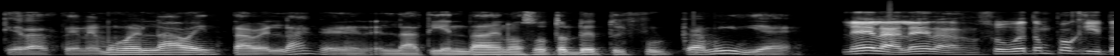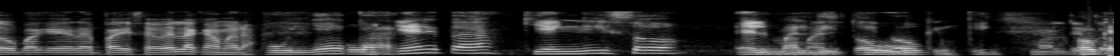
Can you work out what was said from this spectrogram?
que la tenemos en la venta, ¿verdad? Que en la tienda de nosotros de Trifulca Media. Lela, Lela, súbete un poquito para que, para se vea la cámara. Puñeta. Puñeta, ¿quién hizo el, maldito, booking? ok,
